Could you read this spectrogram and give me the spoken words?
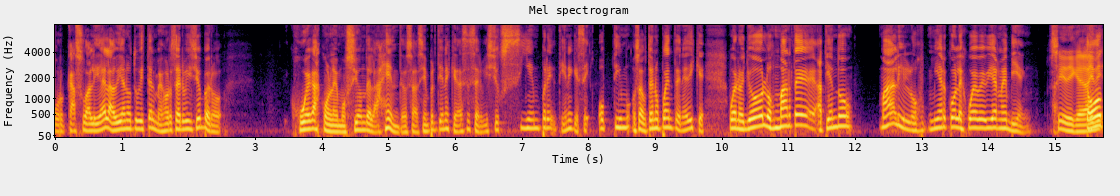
por casualidad de la vida, no tuviste el mejor servicio, pero juegas con la emoción de la gente. O sea, siempre tienes que dar ese servicio, siempre tiene que ser óptimo. O sea, ustedes no pueden tener, que, bueno, yo los martes atiendo mal y los miércoles, jueves, viernes bien. sí, di que, hay- Todo,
